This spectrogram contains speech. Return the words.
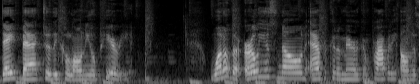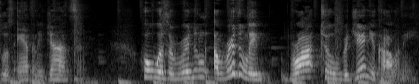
date back to the colonial period. One of the earliest known African American property owners was Anthony Johnson, who was originally, originally brought to Virginia colony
